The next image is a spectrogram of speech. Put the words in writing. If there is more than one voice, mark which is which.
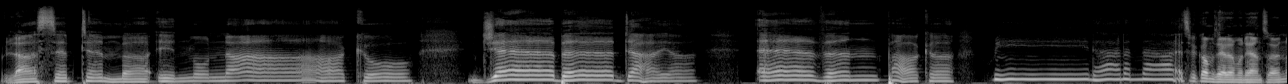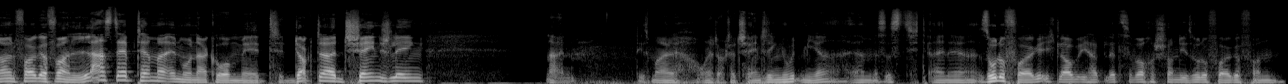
Speaker 1: Last September in Monaco. Jebediah, Evan Parker, Herzlich willkommen, sehr Damen und Herren, zu einer neuen Folge von Last September in Monaco mit Dr. Changeling. Nein, diesmal ohne Dr. Changeling, nur mit mir. Ähm, es ist eine Solo-Folge. Ich glaube, ihr habt letzte Woche schon die Solo-Folge von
